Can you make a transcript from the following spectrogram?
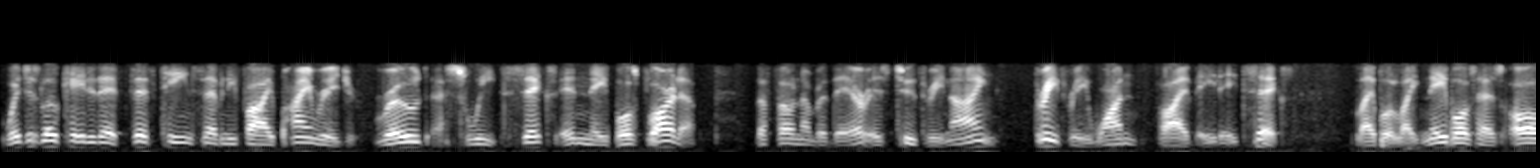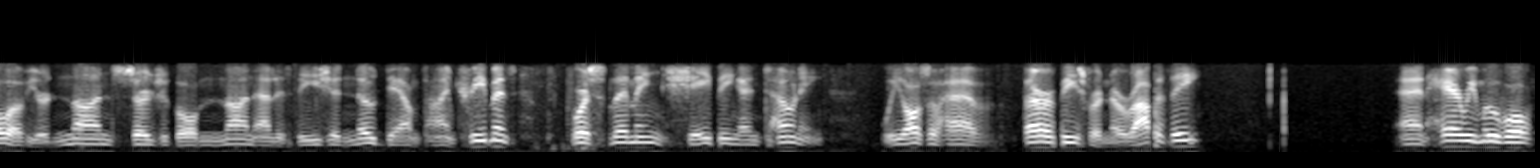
which is located at 1575 Pine Ridge Road, Suite 6 in Naples, Florida. The phone number there is 239 331 5886. Lipolite Naples has all of your non surgical, non anesthesia, no downtime treatments for slimming, shaping, and toning. We also have therapies for neuropathy and hair removal.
